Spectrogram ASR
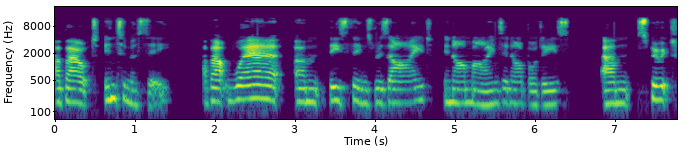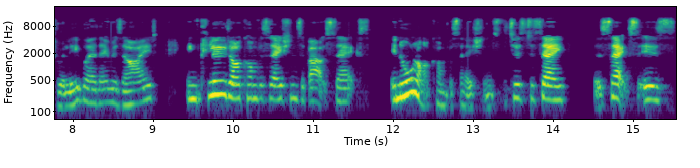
about intimacy, about where um, these things reside in our minds, in our bodies, um, spiritually, where they reside, include our conversations about sex in all our conversations. That is to say, that sex is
